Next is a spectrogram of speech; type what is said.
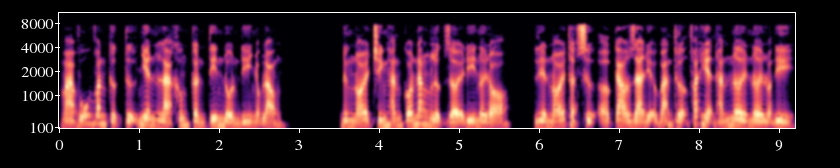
Mà Vũ Văn Cực tự nhiên là không cần tin đồn đi nhọc lòng. Đừng nói chính hắn có năng lực rời đi nơi đó, liền nói thật sự ở cao gia địa bàn thượng phát hiện hắn nơi nơi loạn đi,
